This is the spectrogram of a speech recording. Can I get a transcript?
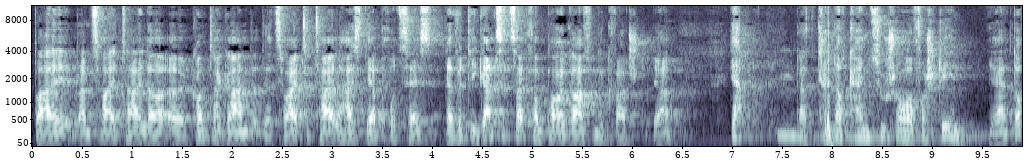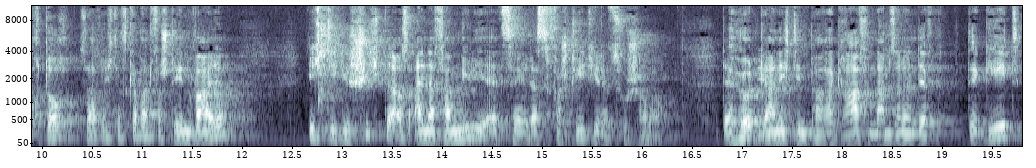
bei, beim Zweiteiler äh, Kontergan, der zweite Teil heißt der Prozess, da wird die ganze Zeit vom Paragraphen gequatscht. Ja, ja mhm. das kann doch kein Zuschauer verstehen. Ja, doch, doch, sage ich, das kann man verstehen, weil ich die Geschichte aus einer Familie erzähle. Das versteht jeder Zuschauer. Der hört ja. gar nicht den Paragraphennamen, sondern der, der geht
